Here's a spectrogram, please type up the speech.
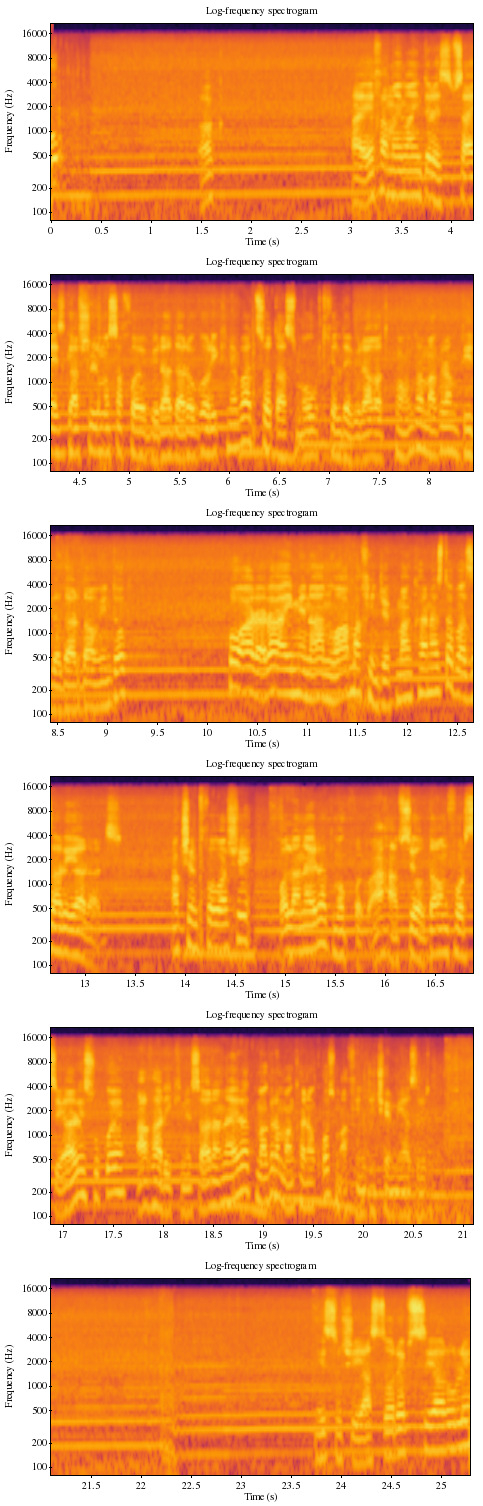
ოპ. აკ. აი, ეხლა მე მაინტერესებს აი ეს გაშლილი მოსახვეები რა და როგორ იქნება, ცოტას მოუფრთხილდები რა თქმა უნდა, მაგრამ დიდად არ დავინდობ. ხო, არა რა, იმენ ანუ ამახინჯებ მანქანას და ბაზარი არ არის. აქ შემთხვევაში ყველანაირად მოყვება. აჰა, всё, downforce არის უკვე, აღარ იქნეს არანაირად, მაგრამ მანქანა ყავს მახინჯი ჩემი აზრით. ისულში ასწორებს სიარული.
